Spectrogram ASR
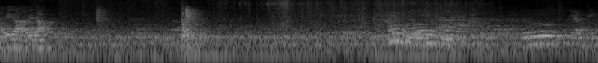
आगे जाओ आगे जाओ या पिंक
